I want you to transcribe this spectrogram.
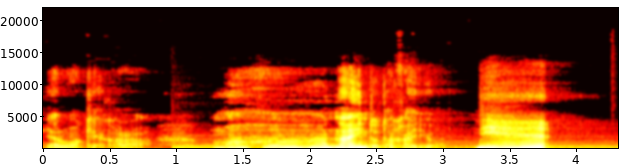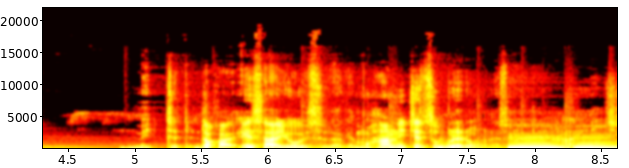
やるわけやからまあ難易度高いよ。ねめっちゃだから餌用意するだけもう半日で潰れるもんねそれで。うん半日、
